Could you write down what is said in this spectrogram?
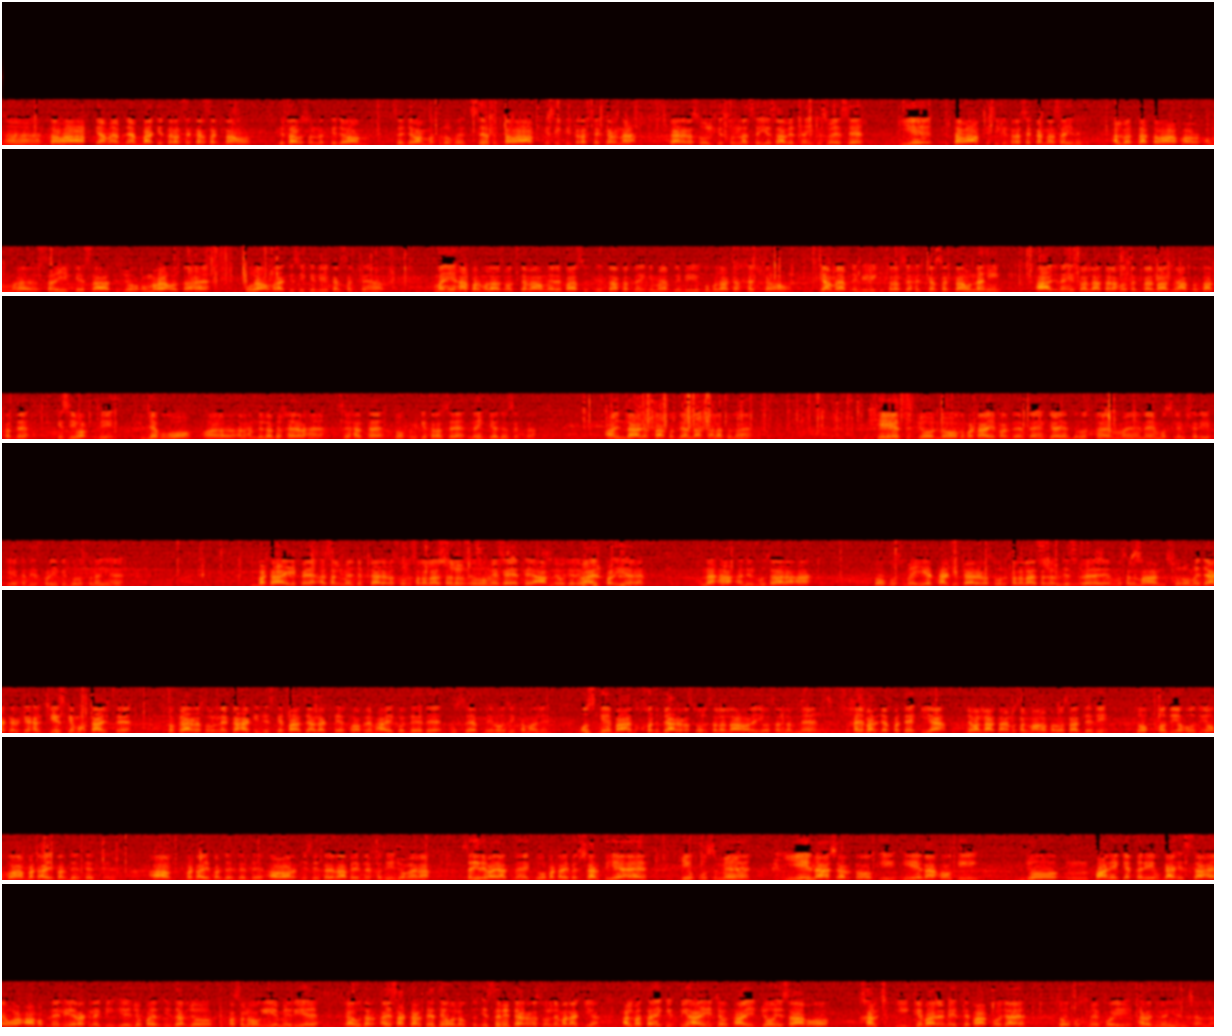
ہاں، طواف کیا میں اپنے ابا کی طرف سے کر سکتا ہوں؟ کتاب سنت کے جواب سے جواب مطلوب ہے۔ صرف طواف کسی کی طرف سے کرنا، پیارے رسول کی سنت سے یہ ثابت نہیں، اس وجہ سے یہ طواف کسی کی طرف سے کرنا صحیح نہیں۔ البتہ طواف اور صحیح کے ساتھ جو عمرہ ہوتا ہے، پورا عمرہ کسی کے لیے کر سکتے ہیں آپ۔ میں یہاں پر ملازمت کر رہا ہوں، میرے پاس اتنی طاقت نہیں کہ میں اپنی بیوی کو بلا کر حج کراؤں۔ کیا میں اپنی بیوی کی طرف سے حج کر سکتا ہوں؟ نہیں۔ آج نہیں تو اللہ تعالیٰ ہو سکتا ہے بعد میں آپ کو طاقت دے، کسی وقت بھی جب وہ الحمد للہ بخیر ہیں، صحت ہے، تو ان کی طرف سے نہیں کیا جا سکتا۔ آئندہ اگر طاقت دے، اللہ تعالیٰ تو لائیں۔ کھیت جو لوگ بٹائی پر دیتے ہیں، کیا یہ درست ہے؟ میں نے مسلم شریف کی ایک حدیث پڑھی کہ درست نہیں ہے۔ بٹائی پہ اصل میں جب پیارے رسول صلی اللہ علیہ وسلم شروع میں گئے تھے، آپ نے وہ جو روایت پڑھی ہے نہ انل مزارہ تو اس میں یہ تھا کہ پیارے رسول صلی اللہ علیہ وسلم جس طرح مسلمان شروع میں جا کر کے ہر چیز کے محتاج تھے، تو پیارے رسول نے کہا کہ جس کے پاس زیادہ کھیت ہو، اپنے بھائی کو دے دے، اس سے اپنی روزی کما لیں۔ اس کے بعد خود پیارے رسول صلی اللہ علیہ وسلم نے خیبر جب فتح کیا، جب اللہ تعالی مسلمانوں پر وسعت دے دی، تو خود یہودیوں کو آپ بٹائی پر دیتے تھے۔ آپ بٹائی پر دیتے تھے۔ اور اسی طرح رافع ابن خدیج وغیرہ، صحیح روایات میں ہے کہ وہ بٹائی پر شرط یہ ہے کہ اس میں یہ نہ شرط ہو کہ یہ نہ ہو کہ جو پانی کے قریب کا حصہ ہے وہ آپ اپنے لیے رکھ لیں کہ یہ جو ادھر جو فصل ہوگی یہ میری ہے یا ادھر ایسا کرتے تھے وہ لوگ تو اس سے بھی پیارے رسول نے منع کیا۔ البتہ ایک تہائی چوتھائی جو حساب ہو خرچ کی کے بارے میں اتفاق ہو جائے تو اس میں کوئی حرج نہیں ہے انشاءاللہ۔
